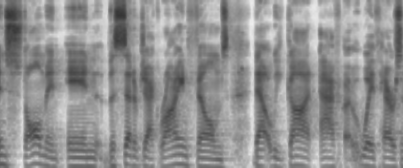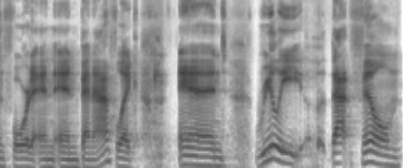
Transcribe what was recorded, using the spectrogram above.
installment in the set of Jack Ryan films that we got af- with Harrison Ford and, and Ben Affleck. And really, that film,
